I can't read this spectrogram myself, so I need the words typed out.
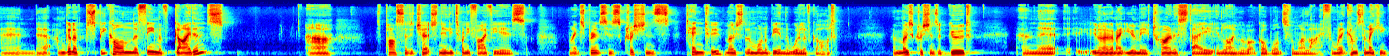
And uh, I'm going to speak on the theme of guidance. Uh, I've pastored a church nearly 25 years. My experience is Christians tend to, most of them want to be in the will of God. And most Christians are good and they're, you know, about you and me trying to stay in line with what God wants for my life. And when it comes to making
